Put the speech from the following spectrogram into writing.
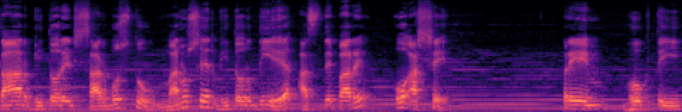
তার ভিতরের সারবস্তু মানুষের ভিতর দিয়ে আসতে পারে ও আসে। প্রেম, ভক্তি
